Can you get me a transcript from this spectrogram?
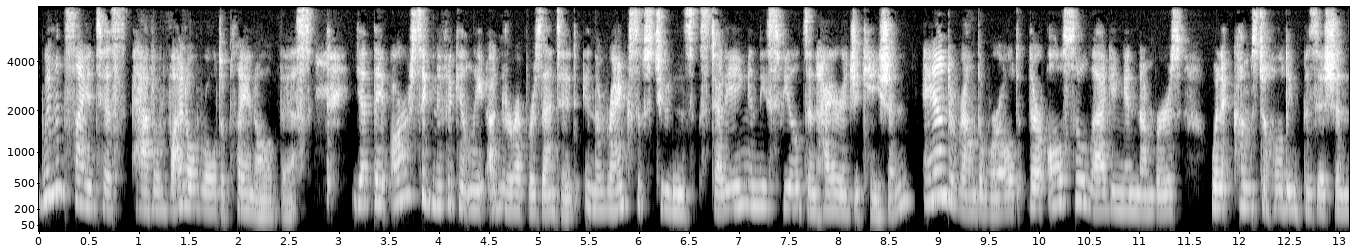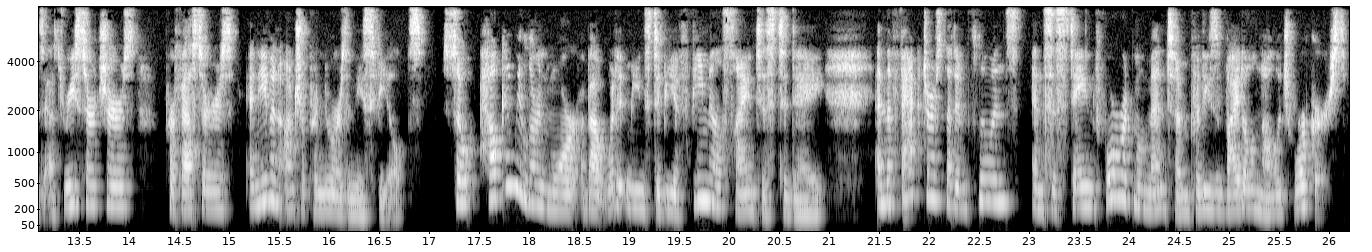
Women scientists have a vital role to play in all of this, yet they are significantly underrepresented in the ranks of students studying in these fields in higher education, and around the world, they're also lagging in numbers when it comes to holding positions as researchers, professors, and even entrepreneurs in these fields. So, how can we learn more about what it means to be a female scientist today and the factors that influence and sustain forward momentum for these vital knowledge workers?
